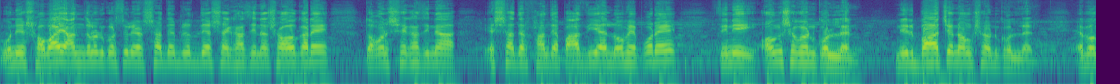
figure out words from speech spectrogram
উনি সবাই আন্দোলন করছিল এরশাদের বিরুদ্ধে, শেখ হাসিনা সহকারে। তখন শেখ হাসিনা এরশাদের ফাঁদে পা দিয়ে লোভে পড়ে তিনি অংশগ্রহণ করলেন। নির্বাচনে অংশগ্রহণ করলেন। এবং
